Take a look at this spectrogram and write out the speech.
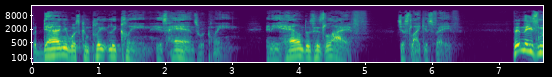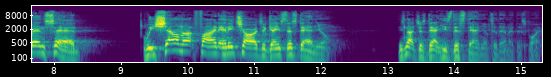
But Daniel was completely clean. His hands were clean, and he handles his life just like his faith. Then these men said, We shall not find any charge against this Daniel. He's not just Daniel, he's this Daniel to them at this point.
